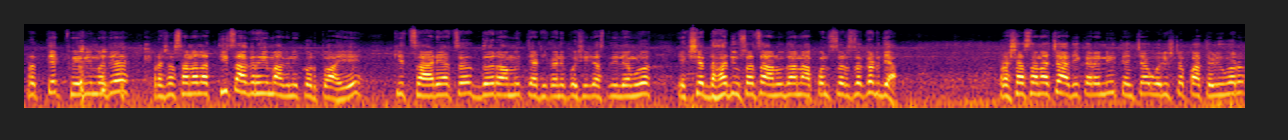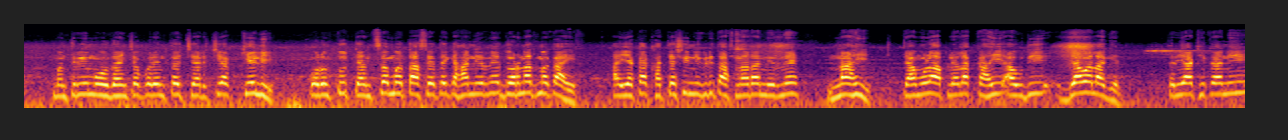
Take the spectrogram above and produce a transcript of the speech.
प्रत्येक फेरीमध्ये प्रशासनाला तीच आग्रही मागणी करतो आहे की चाऱ्याचं दर आम्ही त्या ठिकाणी पैसे जास्त दिल्यामुळं एकशे दहा दिवसाचं अनुदान आपण सरसकट द्या. प्रशासनाच्या अधिकाऱ्यांनी त्यांच्या वरिष्ठ पातळीवर मंत्री महोदयांच्यापर्यंत चर्चा केली परंतु त्यांचं मत असं येतं की हा निर्णय धोरणात्मक आहे. हा एका खात्याशी निगडीत असणारा निर्णय नाही. त्यामुळं आपल्याला काही अवधी द्यावा लागेल. तर या ठिकाणी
